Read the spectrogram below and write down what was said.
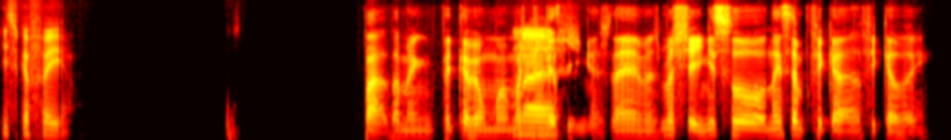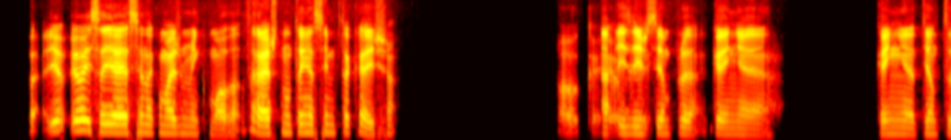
Isso fica feio pá, também tem que haver uma, umas mas... picadinhas, né? Mas, mas sim, isso nem sempre fica, fica bem. Eu, eu, isso aí é a cena que mais me incomoda. De resto, não tenho assim muita queixa. Ok. Ah, okay. Existe sempre quem, quem tente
